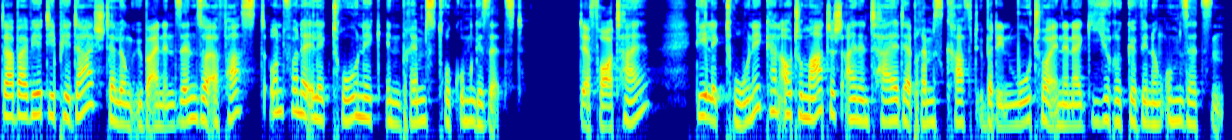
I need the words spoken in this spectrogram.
Dabei wird die Pedalstellung über einen Sensor erfasst und von der Elektronik in Bremsdruck umgesetzt. Der Vorteil? Die Elektronik kann automatisch einen Teil der Bremskraft über den Motor in Energierückgewinnung umsetzen.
